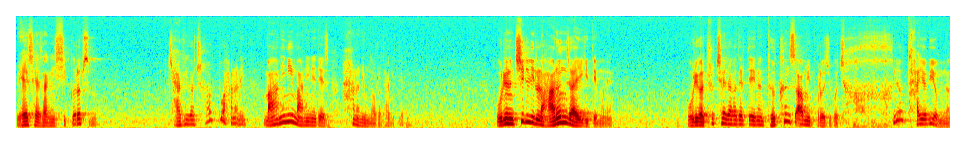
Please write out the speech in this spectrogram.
왜 세상이 시끄럽습니까? 자기가 전부 하나님 만인이 만인에 대해서 하나님 노릇하기 때문에 우리는 진리를 아는 자이기 때문에 우리가 주체자가 될 때에는 더 큰 싸움이 벌어지고 전혀 타협이 없는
